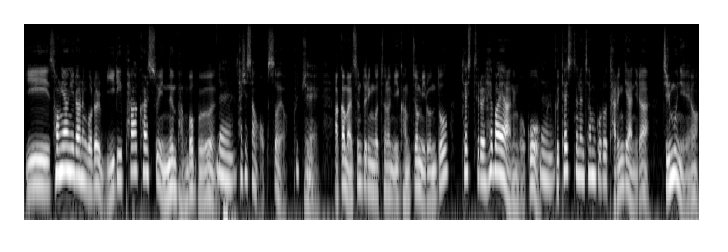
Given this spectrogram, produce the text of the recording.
이 성향이라는 거를 미리 파악할 수 있는 방법은 네, 사실상 없어요. 그렇죠. 네. 아까 말씀드린 것처럼 이 강점 이론도 테스트를 해봐야 아는 거고 네. 그 테스트는 참고로 다른 게 아니라 질문이에요.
